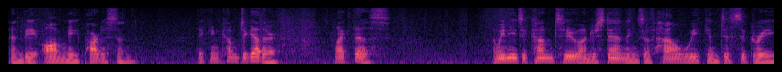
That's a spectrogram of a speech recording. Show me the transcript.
and be omnipartisan. They can come together like this. And we need to come to understandings of how we can disagree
